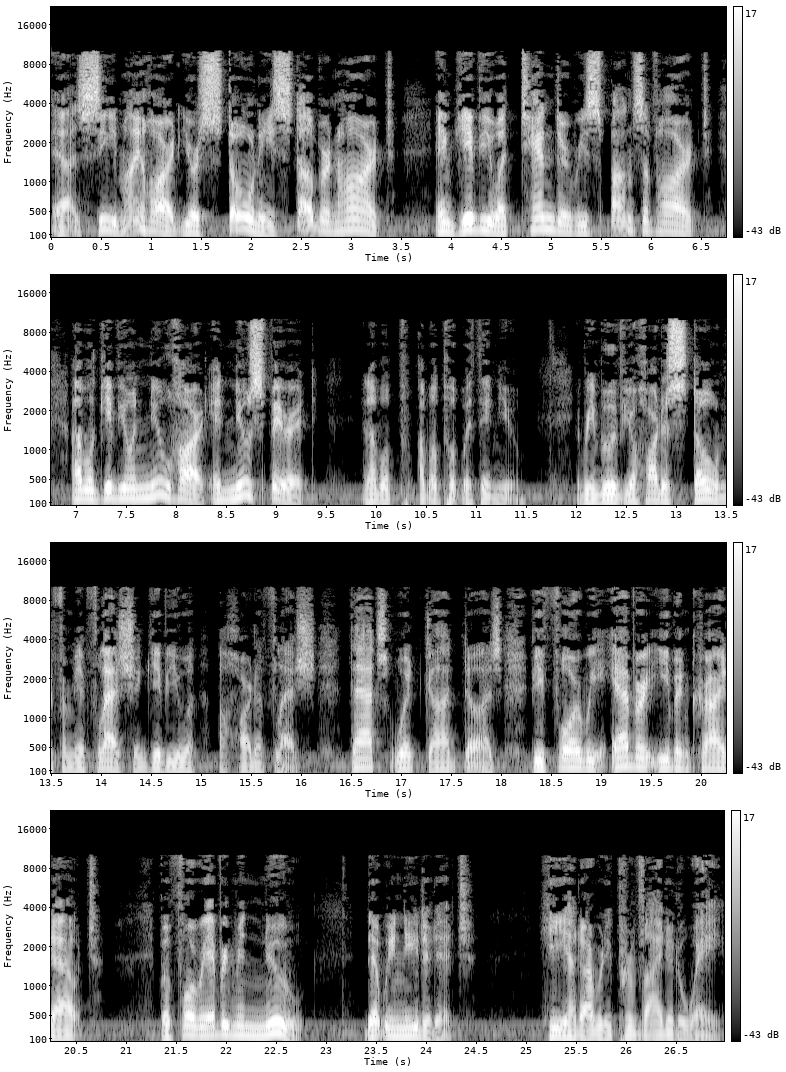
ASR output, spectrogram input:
uh, see my heart, your stony, stubborn heart, and give you a tender, responsive heart. I will give you a new heart, and new spirit, and I will, I will put within you And remove your heart of stone from your flesh and give you a, a, heart of flesh. That's what God does. Before we ever even cried out, before we ever even knew that we needed it, He had already provided a way.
